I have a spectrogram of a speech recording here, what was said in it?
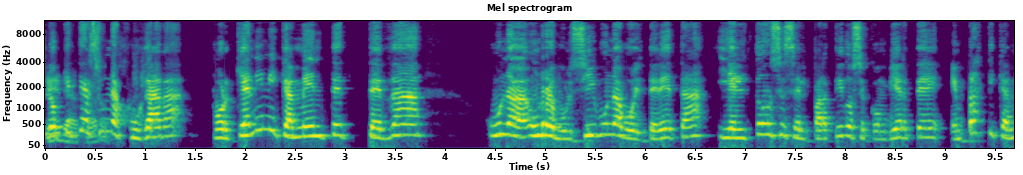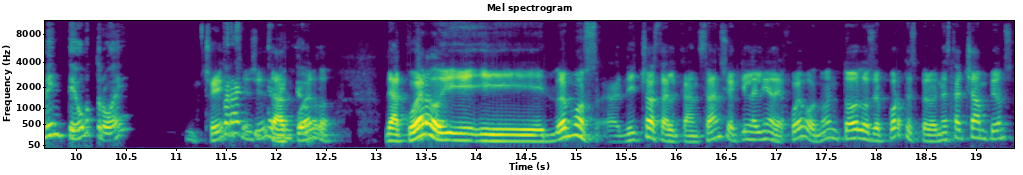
lo que te hace una jugada, porque anímicamente te da una, un revulsivo, una voltereta, y entonces el partido se convierte en prácticamente otro, ¿eh? Sí, sí, de acuerdo. De acuerdo, y, lo hemos dicho hasta el cansancio aquí en la línea de juego, ¿no? En todos los deportes, pero en esta Champions,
